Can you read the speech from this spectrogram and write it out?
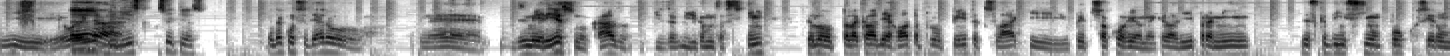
e eu é, ainda. Belisco, com certeza. Ainda considero, né, desmereço no caso, digamos assim, pelo, pela aquela derrota pro Patriots lá, que o Patriots só correu, né? Aquilo ali, para mim, descadencia um pouco ser um,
